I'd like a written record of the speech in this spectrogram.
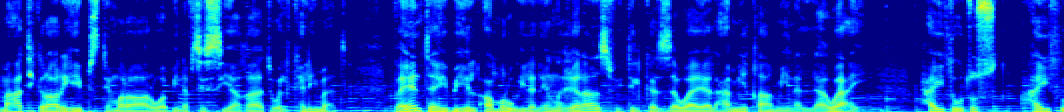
مع تكراره باستمرار وبنفس الصياغات والكلمات. فينتهي به الأمر إلى الانغراس في تلك الزوايا العميقة من اللاوعي حيث تص... حيث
